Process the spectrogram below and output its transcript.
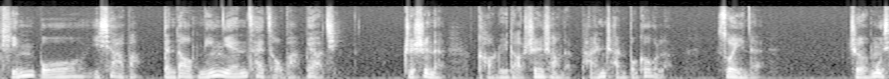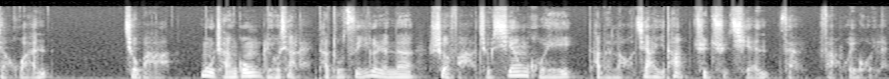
停泊一下吧，等到明年再走吧，不要紧。只是呢，考虑到身上的盘缠不够了，所以呢，这穆小环就把穆禅公留下来，他独自一个人呢，设法就先回他的老家一趟去取钱，再返回回来。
